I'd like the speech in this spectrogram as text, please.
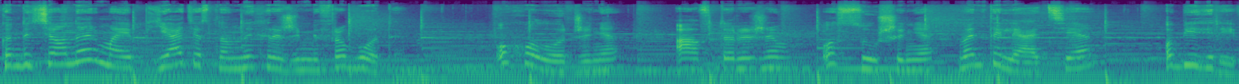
Кондиціонер має 5 основних режимів роботи: охолодження, авторежим, осушення, вентиляція, обігрів.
